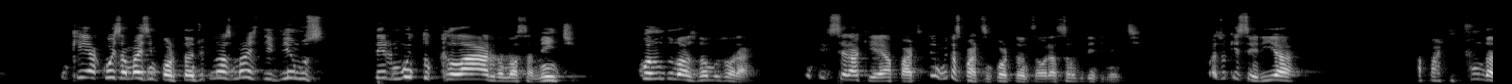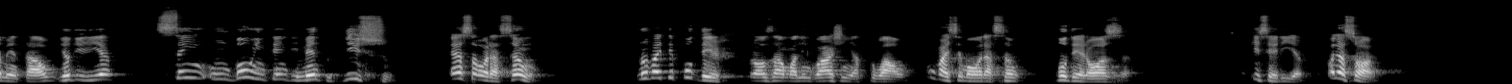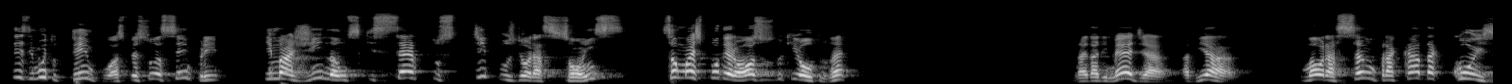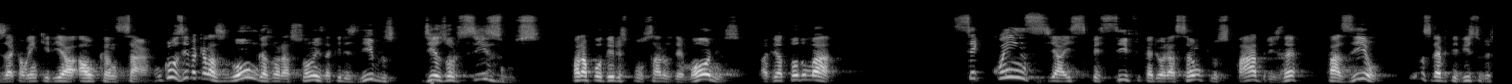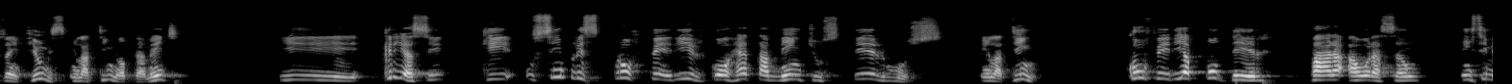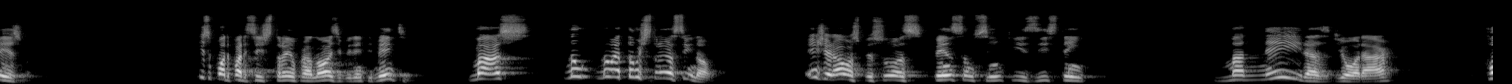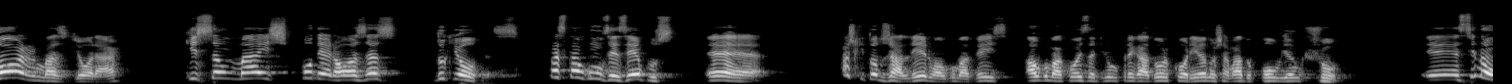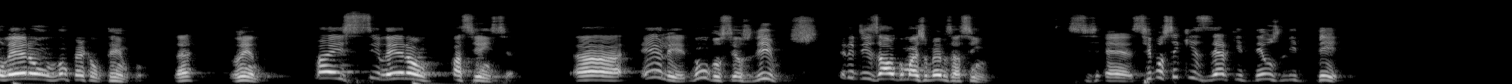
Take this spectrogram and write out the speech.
O que é a coisa mais importante? O que nós mais devíamos ter muito claro na nossa mente quando nós vamos orar? O que será que é a parte? Tem muitas partes importantes na oração, evidentemente. Mas o que seria a parte fundamental? Eu diria, sem um bom entendimento disso, essa oração não vai ter poder, para usar uma linguagem atual. Não vai ser uma oração poderosa. O que seria? Olha só, desde muito tempo as pessoas sempre imaginam que certos tipos de orações são mais poderosos do que outros, né? Na Idade Média havia uma oração para cada coisa que alguém queria alcançar. Inclusive aquelas longas orações daqueles livros de exorcismos para poder expulsar os demônios, havia toda uma sequência específica de oração que os padres né, faziam. Você deve ter visto isso em filmes, em latim, obviamente. E cria-se que o simples proferir corretamente os termos em latim conferia poder para a oração em si mesma. Isso pode parecer estranho para nós, evidentemente, mas não, não é tão estranho assim, não. Em geral, as pessoas pensam sim que existem maneiras de orar, formas de orar, que são mais poderosas do que outras. Para citar alguns exemplos, é, acho que todos já leram alguma vez alguma coisa de um pregador coreano chamado Paul Yang-shu. É, se não leram, não percam tempo né, lendo. Mas se leram, paciência. Uh, ele, num dos seus livros, ele diz algo mais ou menos assim: se, é, se você quiser que Deus lhe dê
